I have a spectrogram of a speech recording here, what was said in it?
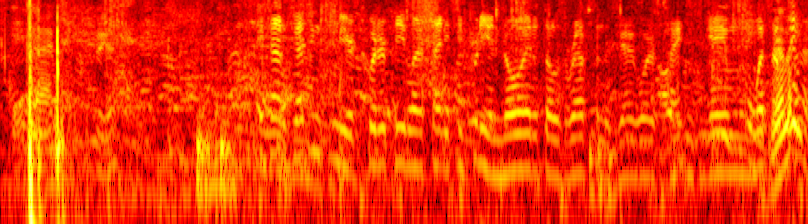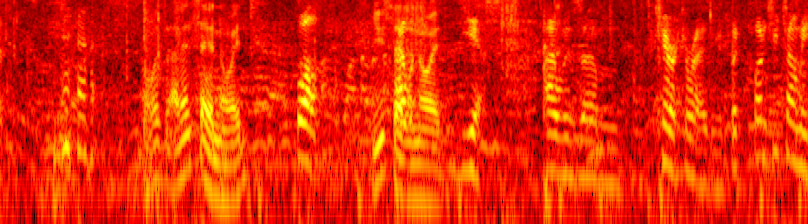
Stay. Hey, Tom, judging from your Twitter feed last night, you seem pretty annoyed at those refs in the Jaguars Titans game. What's Really? up it? I, didn't say annoyed. Well, You said was- annoyed. Yes, I was um, characterizing it. But why don't you tell me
